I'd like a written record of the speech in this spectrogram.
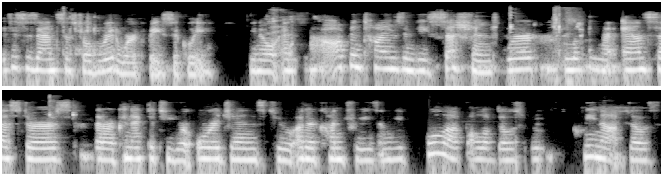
this is ancestral grid work basically you know and oftentimes in these sessions we're looking at ancestors that are connected to your origins to other countries and we pull up all of those clean up those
